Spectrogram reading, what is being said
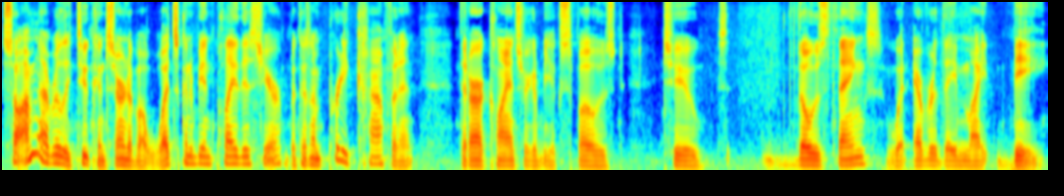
So I'm not really too concerned about what's going to be in play this year because I'm pretty confident that our clients are going to be exposed to those things, whatever they might be,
